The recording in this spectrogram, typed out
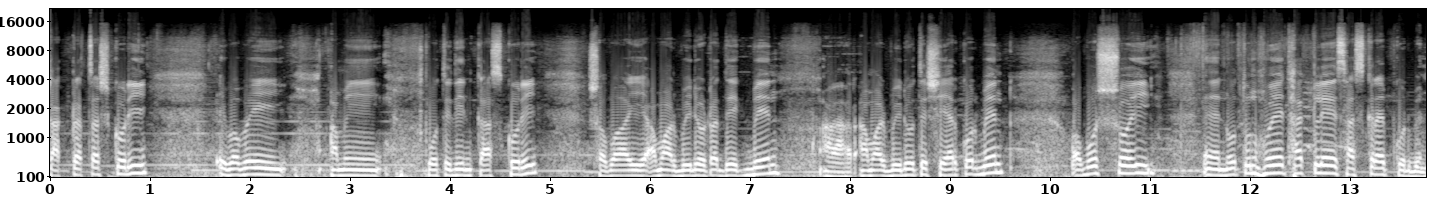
কাঁকড়া চাষ করি। এভাবেই আমি প্রতিদিন কাজ করি। সবাই আমার ভিডিওটা দেখবেন আর আমার ভিডিওতে শেয়ার করবেন। অবশ্যই নতুন হয়ে থাকলে সাবস্ক্রাইব করবেন।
